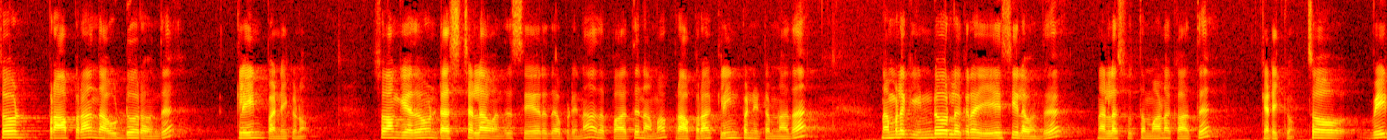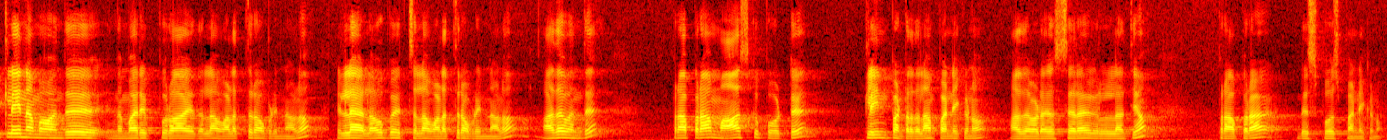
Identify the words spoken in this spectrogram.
ஸோ ப்ராப்பராக அந்த அவுட்டோரை வந்து க்ளீன் பண்ணிக்கணும். ஸோ அங்கே எதுவும் டஸ்டெல்லாம் வந்து சேருது அப்படின்னா அதை பார்த்து நம்ம ப்ராப்பராக க்ளீன் பண்ணிட்டோம்னா தான் நம்மளுக்கு இன்டோரில் இருக்கிற ஏசியில் வந்து நல்ல சுத்தமான காற்று கிடைக்கும். ஸோ வீட்லேயே நம்ம வந்து இந்த மாதிரி புறா இதெல்லாம் வளர்த்துறோம் அப்படின்னாலும் இல்லை லவ் பேர்ட்ஸ் எல்லாம் வளர்த்துறோம் அப்படின்னாலும் அதை வந்து ப்ராப்பராக மாஸ்க் போட்டு க்ளீன் பண்ணுறதெல்லாம் பண்ணிக்கணும். அதோட சிறகுகள் எல்லாத்தையும் ப்ராப்பராக டிஸ்போஸ் பண்ணிக்கணும்.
